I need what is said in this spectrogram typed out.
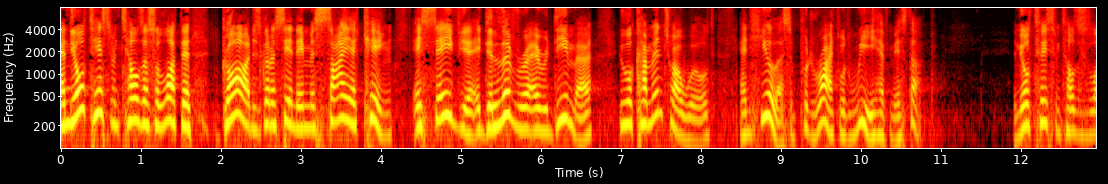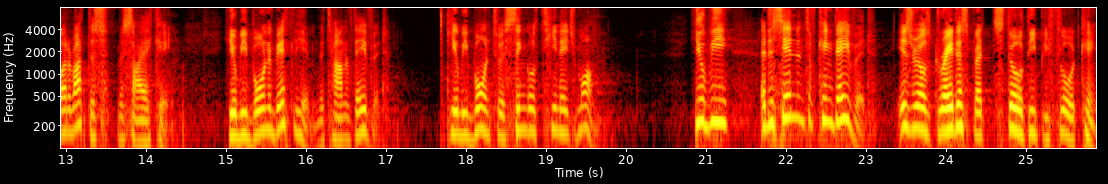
And the Old Testament tells us a lot that God is going to send a Messiah king, a savior, a deliverer, a redeemer who will come into our world and heal us and put right what we have messed up. And the Old Testament tells us a lot about this Messiah king. He'll be born in Bethlehem, the town of David. He'll be born to a single teenage mom. He'll be a descendant of King David, Israel's greatest but still deeply flawed king.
